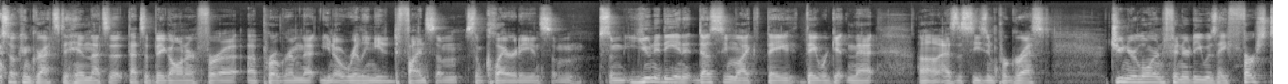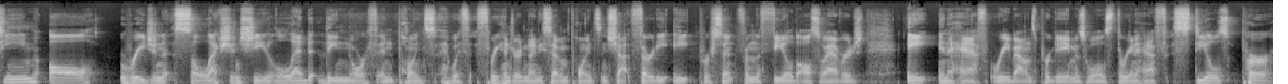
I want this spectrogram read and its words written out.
so congrats to him. That's a that's a big honor for a, a, program that you know really needed to find some some clarity and some some unity, and it does seem like they they were getting that uh, as the season progressed. Junior Lauren Finnerty was a first team all region selection. She led the North in points with 397 points and shot 38% from the field. Also averaged eight and a half rebounds per game, as well as three and a half steals per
